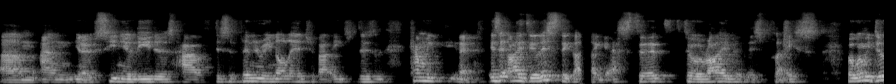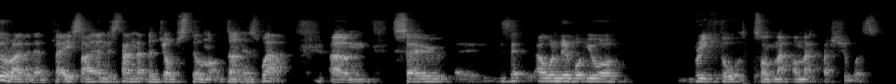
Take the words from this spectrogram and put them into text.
um, and you know, senior leaders have disciplinary knowledge about each. Can we, you know, is it idealistic, I guess, to, to arrive at this place? But when we do arrive at that place, I understand that the job's still not done as well. Um, so uh, it, I wondered what your brief thoughts on that on that question was.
